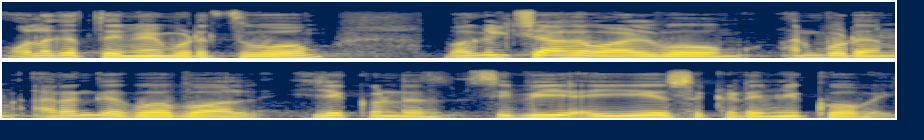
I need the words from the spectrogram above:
உலகத்தை மேம்படுத்துவோம் மகிழ்ச்சியாக வாழ்வோம். அன்புடன் அரங்க கோபால் இயக்குனர் சிபிஐஏஎஸ் அகாடமி கோவை.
